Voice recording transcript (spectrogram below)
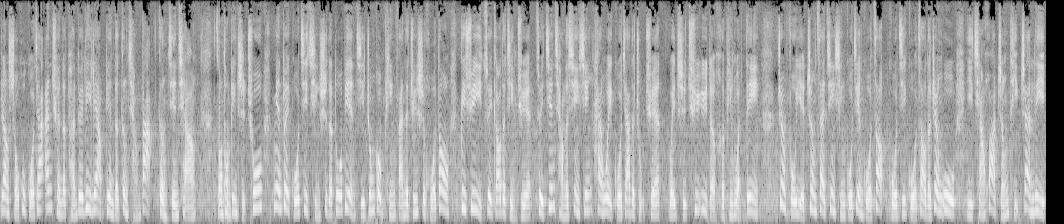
让守护国家安全的团队力量变得更强大、更坚强。总统并指出，面对国际情势的多变及中共频繁的军事活动，必须以最高的警觉、最坚强的信心捍卫国家的主权，维持区域的和平稳定。政府也正在进行国建国造、国基国。造的任务，以强化整体战力，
